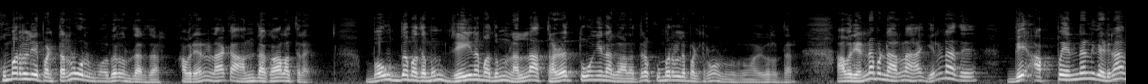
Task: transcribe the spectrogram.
குமரலி பட்டர்னு ஒரு இவர் இருந்தார் சார். அவர் என்னன்னாக்கா அந்த காலத்தில் பௌத்த மதமும் ஜெயின மதமும் நல்லா தழத்தூங்கின காலத்தில் குமரலி பட்டர்னு ஒரு இவர் இருந்தார். அவர் என்ன பண்ணார்னா என்னடா அது வே அப்போ என்னன்னு கேட்டிங்கன்னா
